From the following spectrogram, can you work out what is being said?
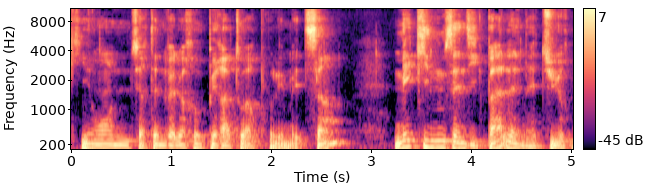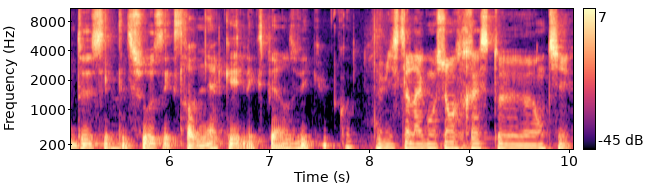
qui ont une certaine valeur opératoire pour les médecins, mais qui ne nous indiquent pas la nature de cette chose extraordinaire qu'est l'expérience vécue. Quoi. Le mystère de la conscience reste euh, entier.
